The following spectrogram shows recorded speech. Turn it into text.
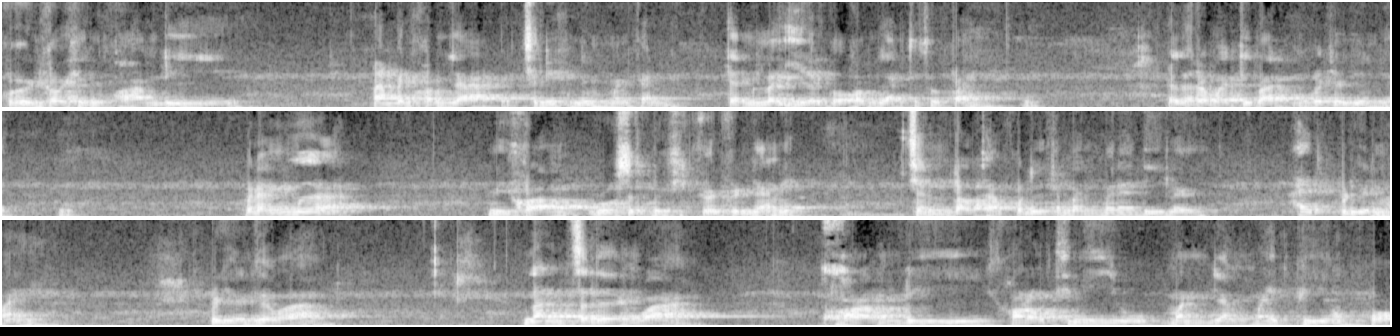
คนอื่นเขาเห็นความดีนั่นเป็นความอยากชนิดหนึ่งเหมือนกัน แต่มันละเอียดกว่าความอยากทั่วไป แต่ถ้าเราไม่ปฏิบัติมันก็จะอย่างนี้เพราะนั้นเมื่อมีความรู้สึกนึกที่เกิดขึ้นอย่างนี้ เช่นเราทำคนดีทำไมไม่ได้ดีเลย ให้เปลี่ยนใหม่ เปลี่ยนเรียกว่า นั่นแสดงว่าความดีของเราที่มีอยู่มันยังไม่เพียงพอ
